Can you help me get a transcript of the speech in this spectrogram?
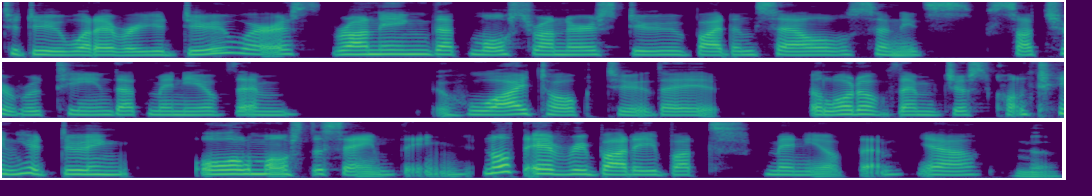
to do whatever you do whereas running that most runners do by themselves and it's such a routine that many of them who i talk to they a lot of them just continue doing almost the same thing not everybody but many of them yeah No.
